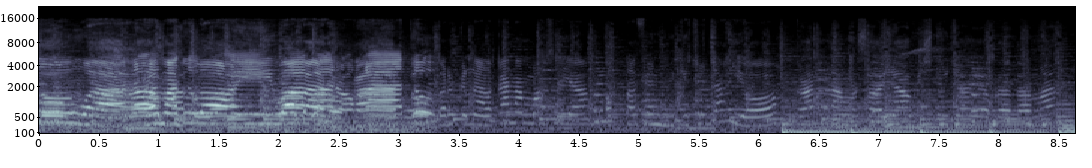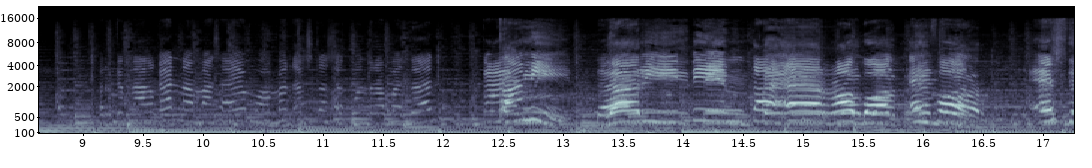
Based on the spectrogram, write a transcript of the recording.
Assalamualaikum warahmatullahi wabarakatuh. Perkenalkan nama saya Octavian Biki Cahyo. Kan nama saya Wisnu Cahaya Pratama. Perkenalkan nama saya Muhammad Aska Sakman Ramadan. Kami dari tim TR Robot Enfor SD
